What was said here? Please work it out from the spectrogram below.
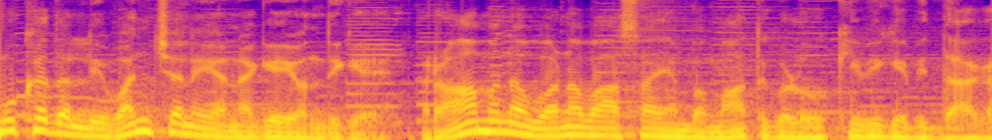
ಮುಖದಲ್ಲಿ ವಂಚನೆಯ ನಗೆಯೊಂದಿಗೆ, ರಾಮನ ವನವಾಸ ಎಂಬ ಮಾತುಗಳು ಕಿವಿಗೆ ಬಿದ್ದಾಗ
